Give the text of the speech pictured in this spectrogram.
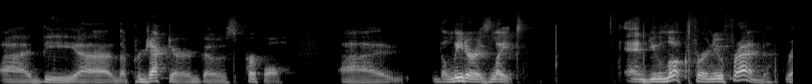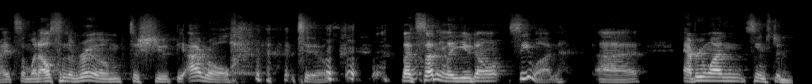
Uh, the uh, the projector goes purple. Uh, the leader is late and you look for a new friend, right? Someone else in the room to shoot the eye roll to. but suddenly you don't see one. Uh, everyone seems to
